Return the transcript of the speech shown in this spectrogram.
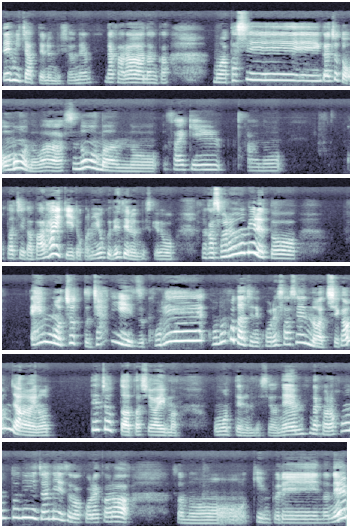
で見ちゃってるんですよね。だからなんか、もう私がちょっと思うのは、スノーマンの最近、あの、子たちがバラエティとかによく出てるんですけど、なんかそれを見ると、え、もうちょっとジャニーズ、これ、この子たちにこれさせるのは違うんじゃないのってちょっと私は今思ってるんですよね。だから本当にジャニーズはこれから、その、キンプリのね、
